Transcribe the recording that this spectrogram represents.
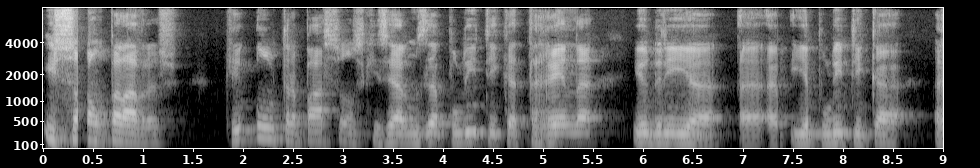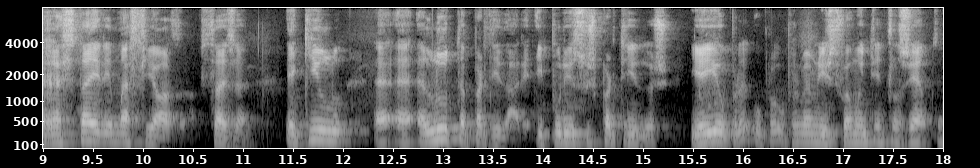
Isto são palavras que ultrapassam, se quisermos, a política terrena, eu diria, a, a, e a política rasteira e mafiosa, ou seja, aquilo, a, a, luta partidária. E por isso os partidos, e aí o, o, o Primeiro-Ministro foi muito inteligente,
